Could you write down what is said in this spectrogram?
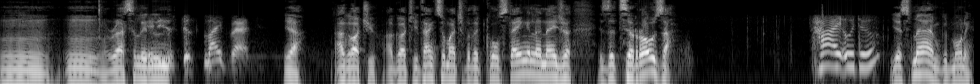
Mm, mm. Russell It just like that. yeah, I got you. I got you. Thanks so much for that call. Staying in Lenasia, is it Sirosa? Hi, Udo. Yes, ma'am. Good morning.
